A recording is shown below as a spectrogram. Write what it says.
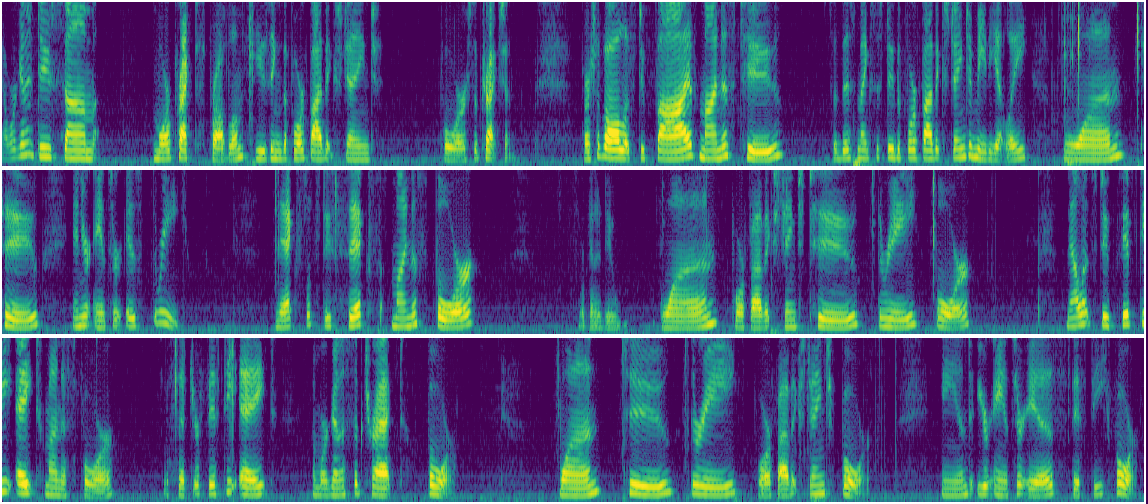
Now we're going to do some more practice problems using the 4-5 exchange for subtraction. First of all, let's do 5 minus 2. So this makes us do the 4-5 exchange immediately. 1, 2, and your answer is 3. Next, let's do 6 minus 4. So we're going to do 1, 4, 5 exchange 2, 3, 4. Now let's do 58 minus 4. So we'll set your 58 and we're going to subtract 4. 1, 2, 3, 4, 5 exchange 4. And your answer is 54.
